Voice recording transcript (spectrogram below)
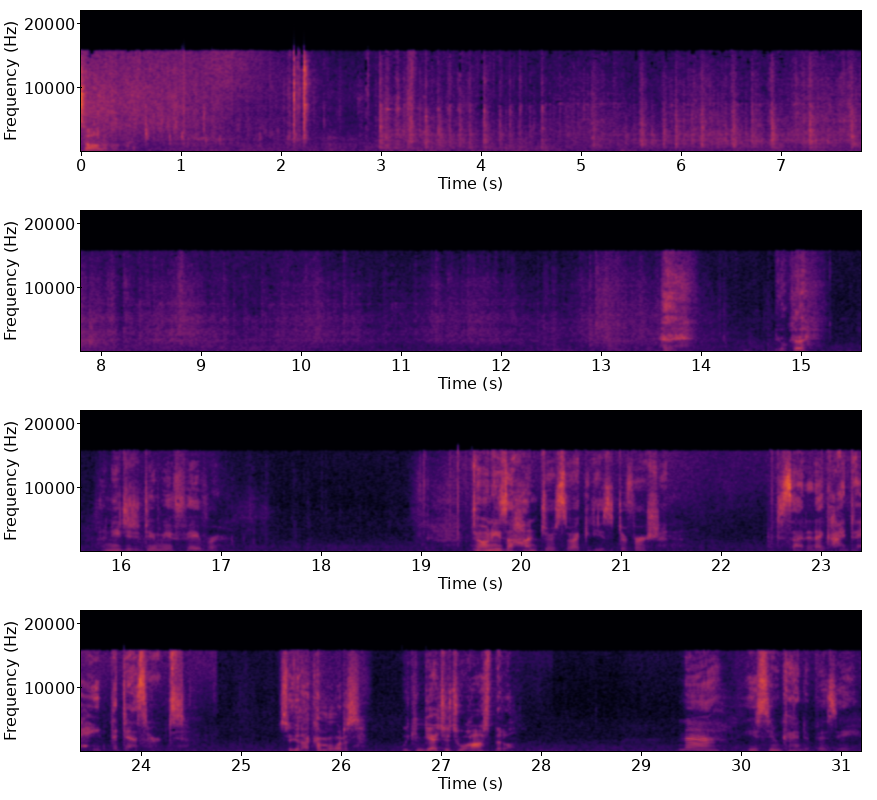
That's all of them. Hey, you okay? I need you to do me a favor. Tony's a hunter, so I could use a diversion. Decided I kinda hate the desert. So you're not coming with us? We can get you to a hospital. Nah, you seem kinda busy.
